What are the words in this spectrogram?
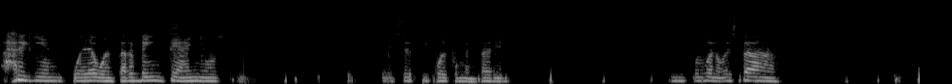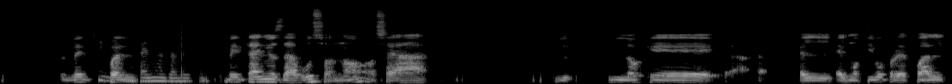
alguien puede aguantar 20 años ese tipo de comentarios. Y pues bueno, esta... Pues 20, Sí, pues, 20 años de abuso. 20 años de abuso, ¿no? O sea, lo que el, el motivo por el cual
